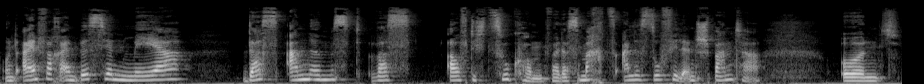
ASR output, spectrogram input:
und einfach ein bisschen mehr das annimmst, was auf dich zukommt, weil das macht's alles so viel entspannter. Und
